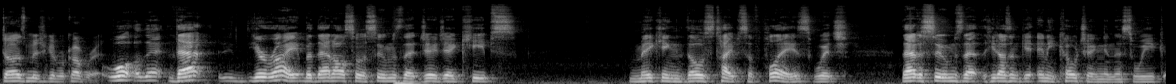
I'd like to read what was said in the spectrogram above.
does Michigan recover it? Well, that, that you're right, but that also assumes that JJ keeps making those types of plays, which that assumes that he doesn't get any coaching in this week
